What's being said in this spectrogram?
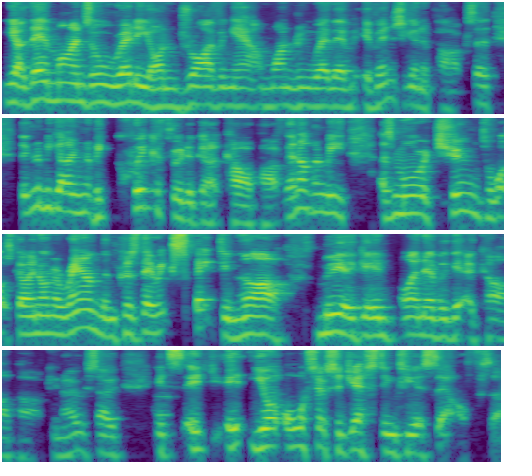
You know, their mind's already on driving out and wondering where they're eventually going to park. So they're going to be going a bit quicker through the car park. They're not going to be as more attuned to what's going on around them because they're expecting, ah, oh, me again. I never get a car park. You know, so it's it, it, you're auto suggesting to yourself. So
